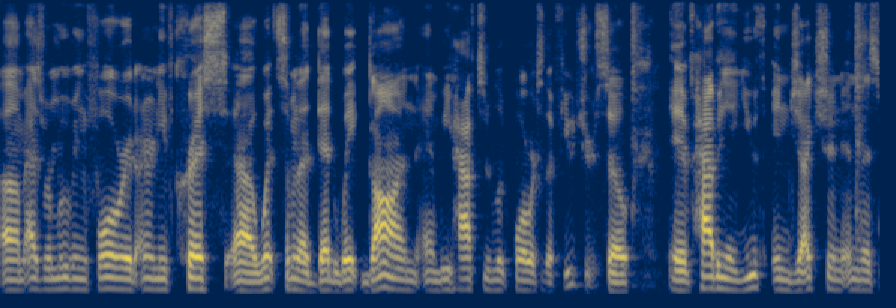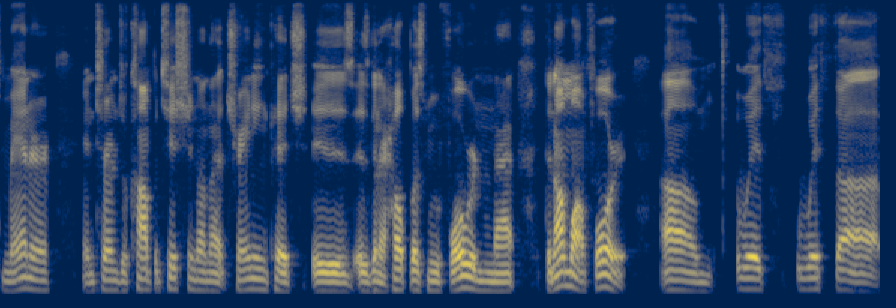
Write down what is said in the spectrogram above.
Um, as we're moving forward underneath Chris uh, with some of that dead weight gone, and we have to look forward to the future. So, if having a youth injection in this manner in terms of competition on that training pitch is is going to help us move forward in that, then I'm all for it. Um, with with uh,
